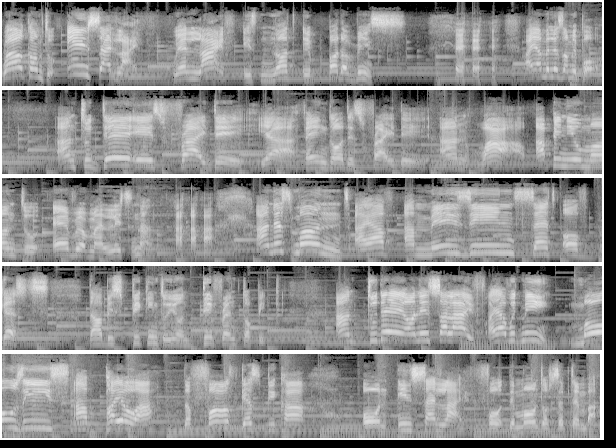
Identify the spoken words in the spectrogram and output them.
Welcome to Inside Life, where life is not a pot of beans. I am Elizabeth Paul, and today is Friday. Yeah, thank God it's Friday. And wow, happy new month to every of my listeners. and this month I have amazing set of guests that will be speaking to you on different topic. And today on Inside Life, I have with me Moses Abayowa, the first guest speaker on Inside Life for the month of September.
